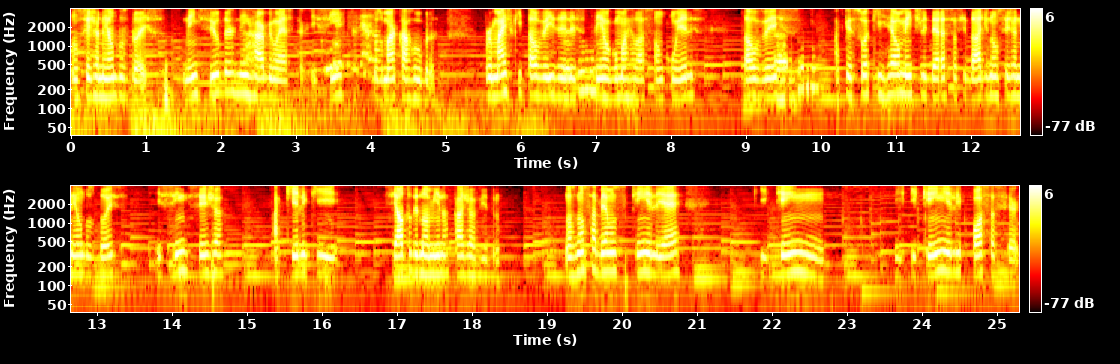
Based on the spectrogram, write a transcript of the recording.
não seja nenhum dos dois. Nem Silder, nem Harbin Wester. E sim os Marca Rubra. Por mais que talvez eles tenham alguma relação com eles, talvez a pessoa que realmente lidera essa cidade não seja nenhum dos dois. E sim seja aquele que se autodenomina Caja Vidro. Nós não sabemos quem ele é e quem e, e quem ele possa ser.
